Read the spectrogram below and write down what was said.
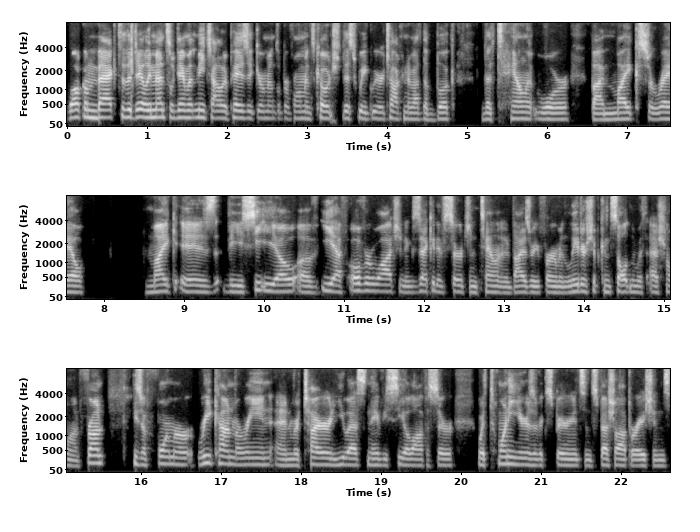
Welcome back to the Daily Mental Game with me, Tyler Pazek, your mental performance coach. This week we were talking about the book The Talent War by Mike Serraille. Mike is the CEO of EF Overwatch, an executive search and talent advisory firm and leadership consultant with Echelon Front. He's a former recon Marine and retired U.S. Navy SEAL officer with 20 years of experience in special operations,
